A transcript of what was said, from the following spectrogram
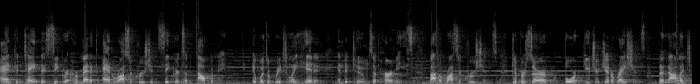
and contained the secret Hermetic and Rosicrucian secrets of alchemy. It was originally hidden in the tombs of Hermes by the Rosicrucians to preserve for future generations the knowledge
